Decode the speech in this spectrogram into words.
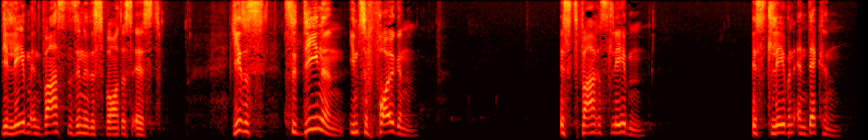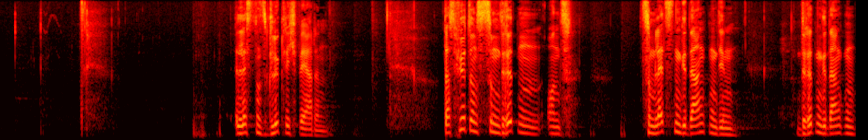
die Leben im wahrsten Sinne des Wortes ist. Jesus zu dienen, ihm zu folgen, ist wahres Leben, ist Leben entdecken, lässt uns glücklich werden. Das führt uns zum dritten und zum letzten Gedanken, den dritten Gedanken.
